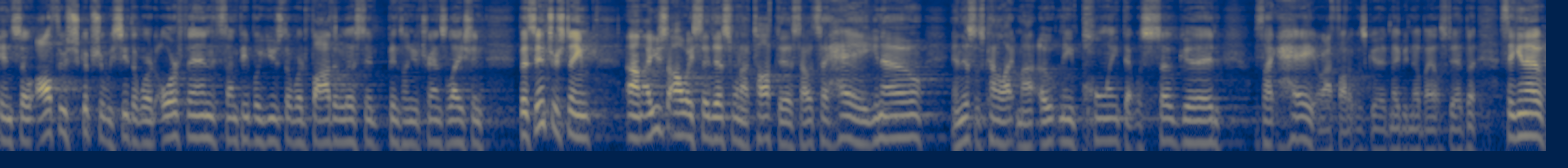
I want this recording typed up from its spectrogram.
and so all through Scripture, we see the word orphan. Some people use the word fatherless. It depends on your translation. But it's interesting. Um, I used to always say this when I taught this. I would say, hey, you know, and this was kind of like my opening point that was so good. It's like, hey, or I thought it was good. Maybe nobody else did. But say, you know,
